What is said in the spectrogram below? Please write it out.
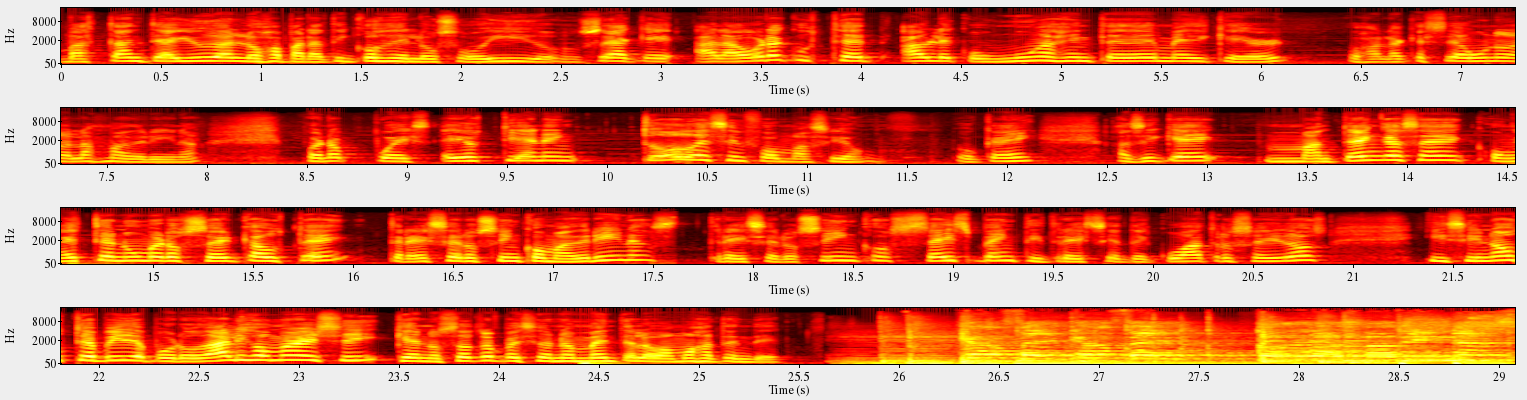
bastante ayuda en los aparaticos de los oídos. O sea que a la hora que usted hable con un agente de Medicare, ojalá que sea uno de las madrinas, bueno, pues ellos tienen toda esa información. ¿Ok? Así que manténgase con este número cerca de usted 305 Madrinas, 305-623-7462. Y si no, usted pide por Odalis o Mercy, que nosotros personalmente lo vamos a atender. Café, café con las madrinas.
